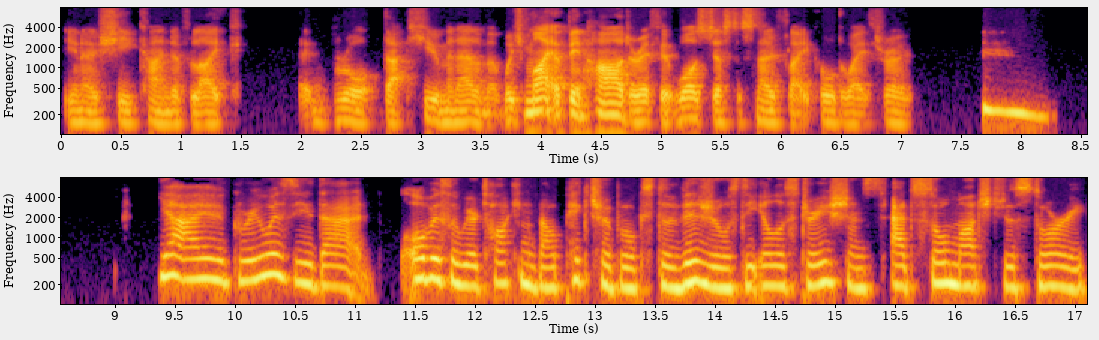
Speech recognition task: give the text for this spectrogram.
you know, she kind of like brought that human element, which might have been harder if it was just a snowflake all the way through. Mm. Yeah, I agree with you that obviously we're talking about picture books the visuals the illustrations add so much to the story.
